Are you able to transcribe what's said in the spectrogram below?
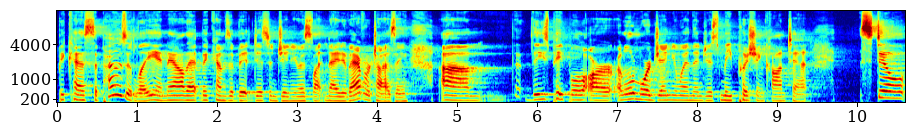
because supposedly, and now that becomes a bit disingenuous like native advertising, um, these people are a little more genuine than just me pushing content. Still,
